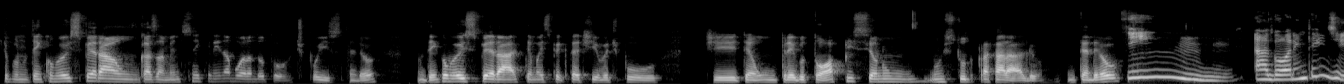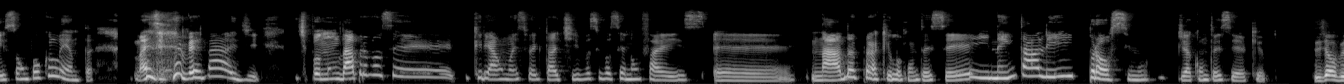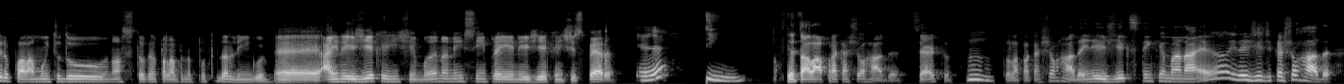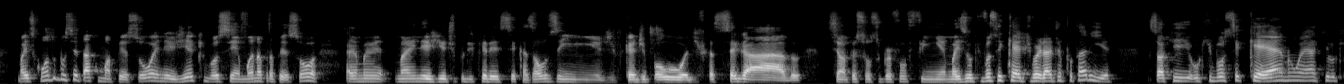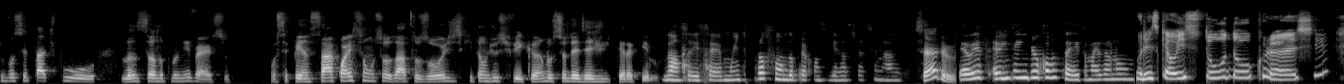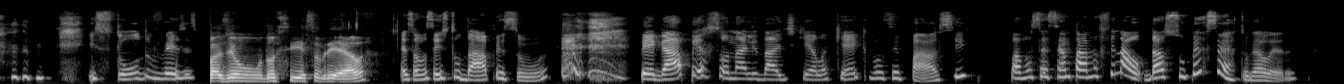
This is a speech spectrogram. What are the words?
Tipo, não tem como eu esperar um casamento sem que nem namorando eu tô. Tipo isso, entendeu? Não tem como eu esperar ter uma expectativa, tipo, de ter um emprego top se eu não, não estudo pra caralho. Entendeu? Sim, agora entendi. Sou um pouco lenta, mas é verdade. Tipo, não dá pra você criar uma expectativa se você não faz é, nada pra aquilo acontecer e nem tá ali próximo de acontecer aquilo. Vocês já ouviram falar muito do. Nossa, tô com a palavra na ponta da língua. É, a energia que a gente emana nem sempre é a energia que a gente espera. É? Sim, Você tá lá pra cachorrada, certo? Hum. Tô lá pra cachorrada. A energia que você tem que emanar é a energia de cachorrada. Mas quando você tá com uma pessoa, a energia que você emana pra pessoa é uma, uma energia tipo de querer ser casalzinho, de ficar de boa, de ficar sossegado, ser uma pessoa super fofinha. Mas o que você quer de verdade é putaria. Só que o que você quer não é aquilo que você tá, tipo, lançando pro universo. Você pensar quais são os seus atos hoje que estão justificando o seu desejo de ter aquilo. Nossa, isso é muito profundo pra eu conseguir raciocinar. Sério? Eu, eu entendi o conceito, mas eu não. por isso que eu estudo o crush, estudo, vejo Fazer um dossiê sobre ela. É só você estudar a pessoa, pegar a personalidade que ela quer que você passe, pra você sentar no final. Dá super certo, galera.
